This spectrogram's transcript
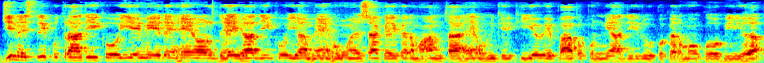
जिन स्त्री पुत्रादि को ये मेरे हैं और देह आदि को यह मैं हूँ, ऐसा कहकर मानता है, उनके किए हुए पाप पुण्यादि रूप कर्मों को भी यह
